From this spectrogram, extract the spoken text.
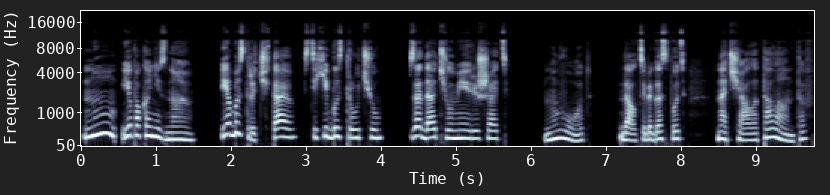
«Ну, я пока не знаю. Я быстро читаю, стихи быстро учу, задачи умею решать». «Ну вот, дал тебе Господь начало талантов.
